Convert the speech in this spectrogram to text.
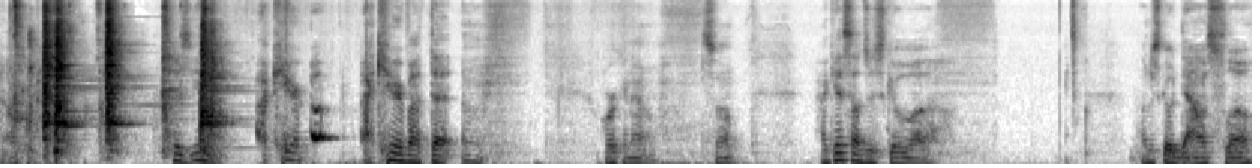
Okay. Cause you know I care. I care about that um, working out. So I guess I'll just go. Uh, I'll just go down slow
